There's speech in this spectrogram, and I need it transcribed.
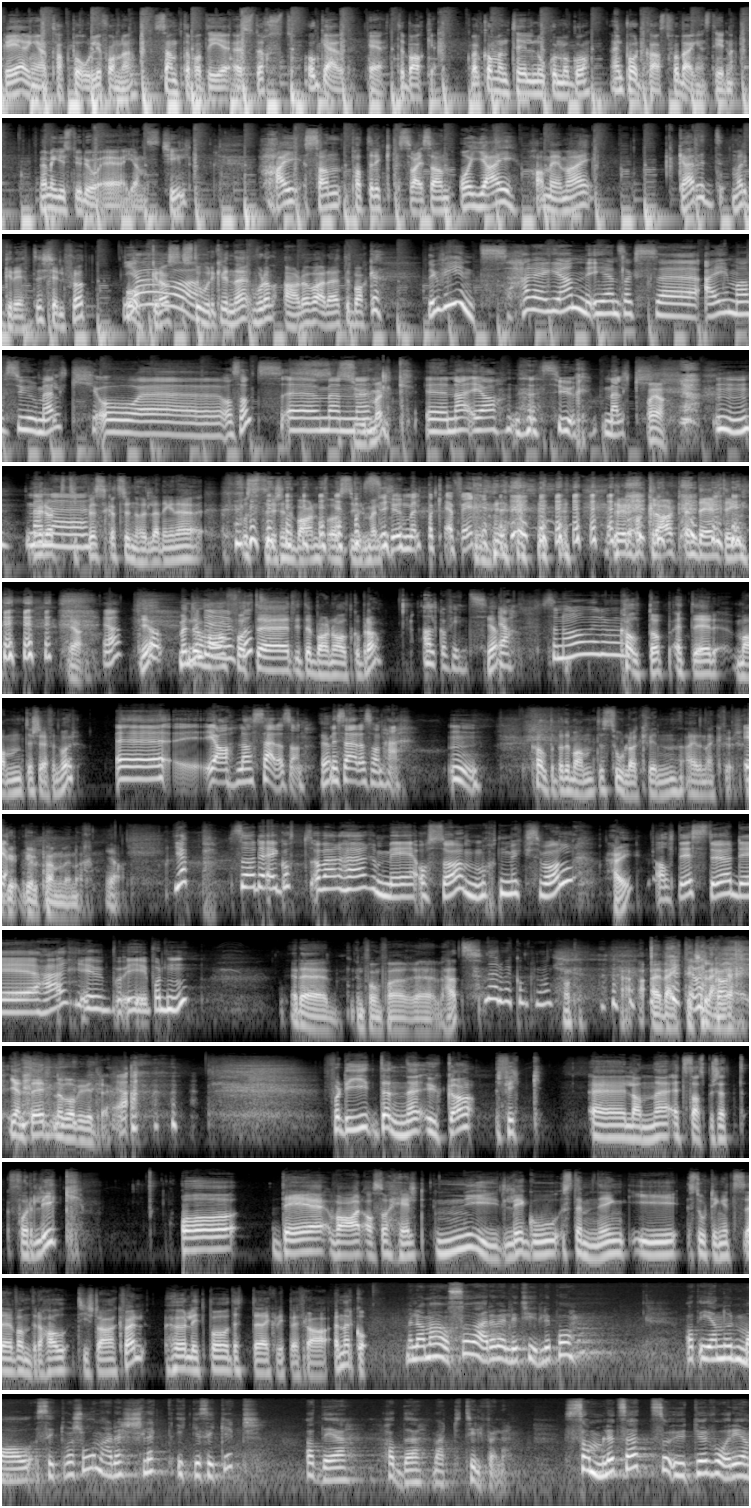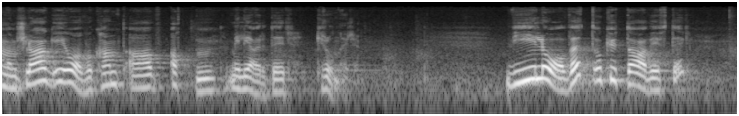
Regjeringen tapper oljefondet, Senterpartiet er størst, og Gerd er tilbake. Velkommen til Noen må gå, en podkast for Bergenstidene. Med meg i studio er Jens Kiel. Hei sann, Patrick Sveisan. Og jeg har med meg Gerd Margrethe Kjellflot. Ja! Store kvinne. Hvordan er det å være tilbake? Det går fint. Her er jeg igjen i en slags eh, eim av surmelk og, eh, og sånt. Eh, men, Surmelk? Eh, nei, ja. surmelk. Å ja. Mm, Det er eh, typisk at sunnhordlendingene fostrer sine barn på surmelk. surmelk på kefir. Det ville forklart en del ting. Ja, ja. ja Men du Men har fått et lite barn, og alt går bra? Alt går fint. Ja. Så nå er det Kalt opp etter mannen til sjefen vår. eh, Ja, la oss si det sånn. Vi sier det sånn her. Mm. Kalte opp etter mannen til Solakvinnen Eirin Eckfjord. Ja. Gu- Gullpennvinner. Ja. Jepp. Så det er godt å være her med også Morten Myksvold. Hei. Alltid stødig her i, i podden. Er det en form for uh, hats? Nei, det var et kompliment. Okay. Jeg, jeg veit ikke lenger. jenter, nå går vi videre. Ja. Fordi denne uka fikk eh, landet et statsbudsjettforlik. Og det var altså helt nydelig god stemning i Stortingets eh, vandrehall tirsdag kveld. Hør litt på dette klippet fra NRK. Men la meg også være veldig tydelig på at i en normalsituasjon er det slett ikke sikkert at det hadde vært tilfellet. Samlet sett så utgjør våre gjennomslag i overkant av 18 milliarder kroner. Vi lovet å kutte avgifter,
